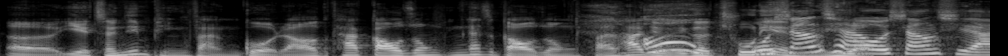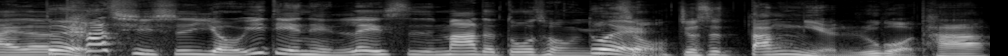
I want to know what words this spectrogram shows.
呃也曾经平凡过，然后他高中应该是高中，反正他有一个初恋、哦。我想起来，我想起来了，他其实有一点点类似妈的多重宇宙，对，就是当年如果他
